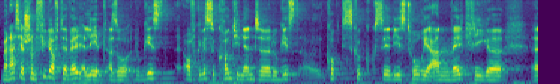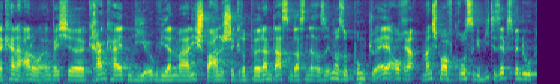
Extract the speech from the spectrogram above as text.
man hat ja schon viel auf der Welt erlebt. Also du gehst auf gewisse Kontinente, du gehst, guckst, guckst dir die Historie an, Weltkriege, äh, keine Ahnung, irgendwelche Krankheiten, die irgendwie dann mal die spanische Grippe, dann das und das und das. Also immer so punktuell, auch Ja. manchmal auf große Gebiete. Selbst wenn du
